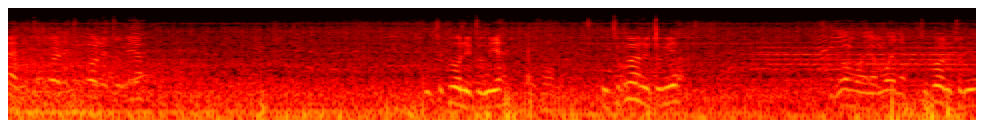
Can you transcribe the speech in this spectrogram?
Nichukue nichukue unitumie. Nichukue unitumie. Nichukue unitumie.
